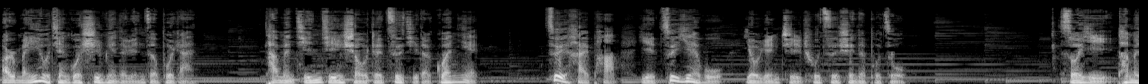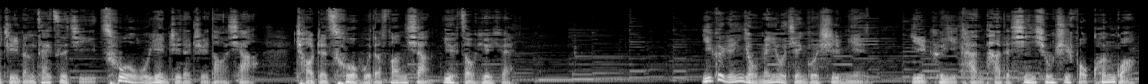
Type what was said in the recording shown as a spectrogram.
而没有见过世面的人则不然。他们紧紧守着自己的观念，最害怕也最厌恶有人指出自身的不足，所以他们只能在自己错误认知的指导下，朝着错误的方向越走越远。一个人有没有见过世面，也可以看他的心胸是否宽广。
